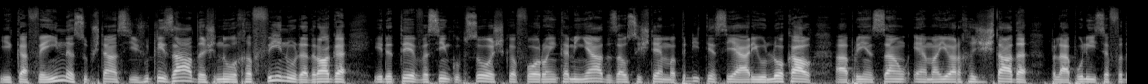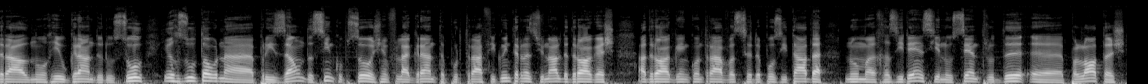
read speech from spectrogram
e cafeína, substâncias utilizadas no refino da droga, e deteve cinco pessoas que foram encaminhadas ao sistema penitenciário local. A apreensão é a maior registrada pela Polícia Federal no Rio Grande do Sul e resultou na prisão de cinco pessoas em flagrante por tráfico internacional de drogas. A droga encontrava-se depositada numa residência no centro de uh, Pelotas,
